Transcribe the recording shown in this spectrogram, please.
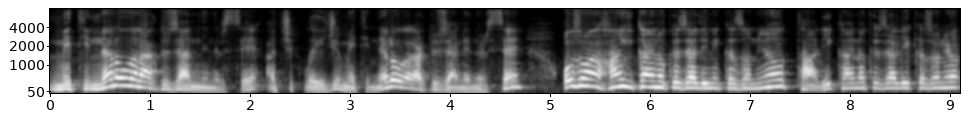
metinler olarak düzenlenirse, açıklayıcı metinler olarak düzenlenirse o zaman hangi kaynak özelliğini kazanıyor? Tali kaynak özelliği kazanıyor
